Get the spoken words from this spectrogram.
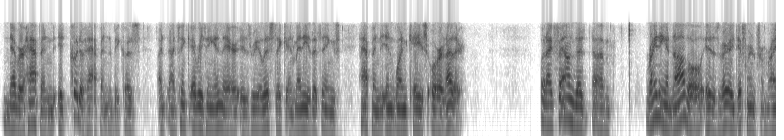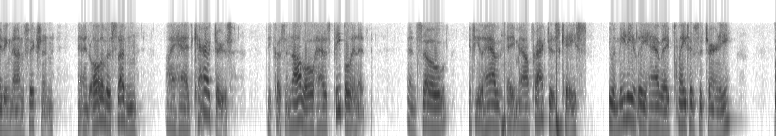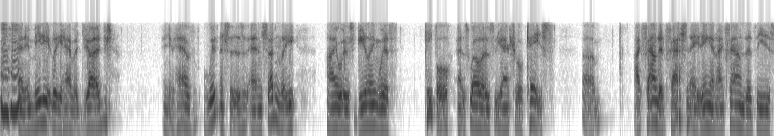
never happened, it could have happened because I, I think everything in there is realistic, and many of the things happened in one case or another. But I found that um, writing a novel is very different from writing nonfiction. And all of a sudden, I had characters because a novel has people in it. And so if you have a malpractice case, you immediately have a plaintiff's attorney mm-hmm. and immediately have a judge and you have witnesses and suddenly I was dealing with people as well as the actual case. Um, I found it fascinating, and I found that these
